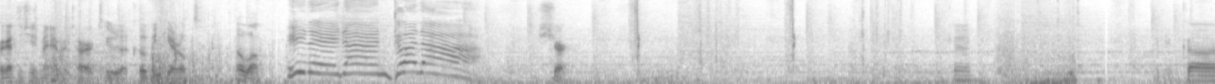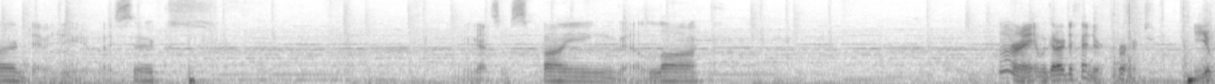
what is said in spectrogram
forgot to change my avatar to uh, Kobe Geralt. Oh well. Glenna! Sure. Okay. Take a card, damage a unit by six. We got some spying, we got a lock. Alright, and we got our defender. Perfect. Yep.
